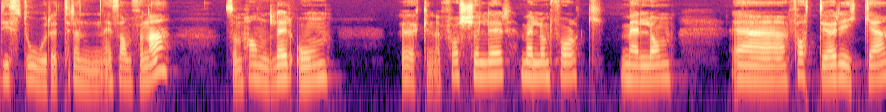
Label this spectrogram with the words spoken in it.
de store trendene i samfunnet, som handler om økende forskjeller mellom folk, mellom eh, fattige og rike,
